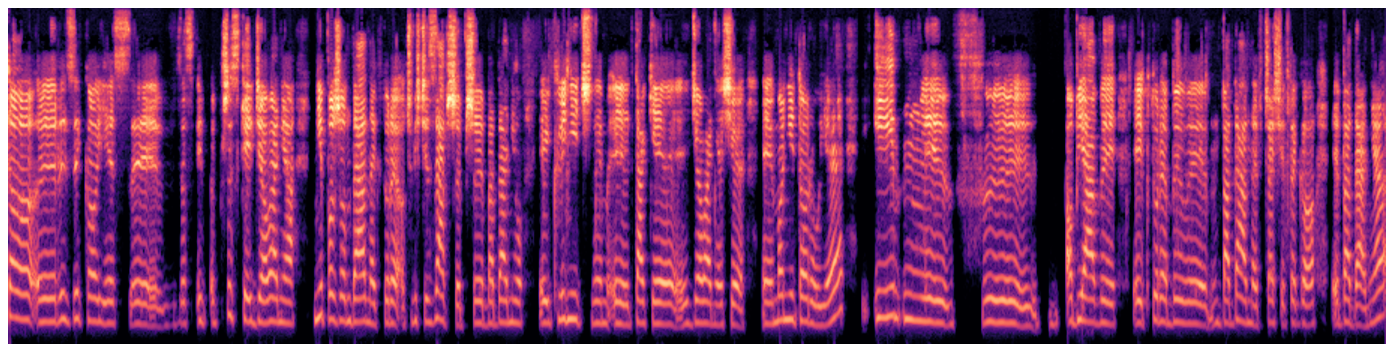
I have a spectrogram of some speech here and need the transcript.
To ryzyko jest, wszystkie działania niepożądane, które oczywiście zawsze przy badaniu klinicznym takie działania się monitoruje i mm, objawy, które były badane w czasie tego badania,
